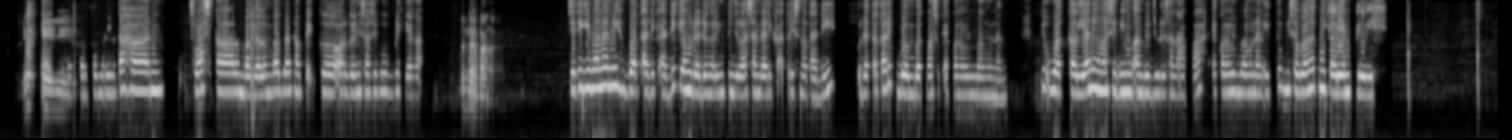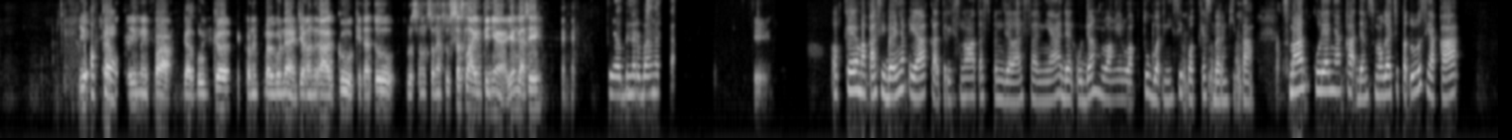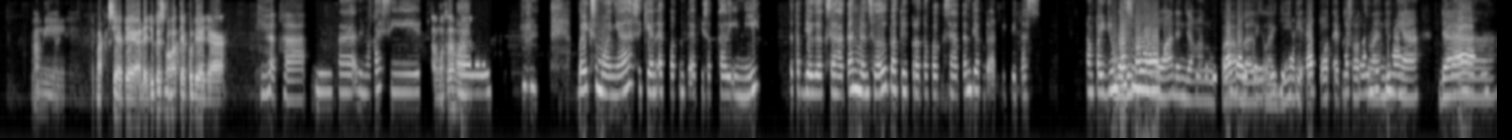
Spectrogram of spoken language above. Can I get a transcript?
Kayak sektor pemerintahan, swasta, lembaga-lembaga sampai ke organisasi publik ya, Kak. Bener banget. Jadi gimana nih buat adik-adik yang udah dengerin penjelasan dari Kak Trisno tadi? Udah tertarik belum buat masuk ekonomi bangunan? Yuk buat kalian yang masih bingung ambil jurusan apa, ekonomi bangunan itu bisa banget nih kalian pilih. Yuk, okay. gabung ke IMEPA, gabung ke ekonomi bangunan. Jangan ragu, kita tuh lulusan-lulusan yang sukses lah intinya, ya nggak sih? ya bener banget, Kak. Oke. Okay. Oke, makasih banyak ya Kak Trisno atas penjelasannya dan udah ngeluangin waktu buat ngisi podcast bareng kita. Semangat kuliahnya Kak dan semoga cepat lulus ya Kak. Amin. Terima kasih Ade. Ada juga semangat ya kuliahnya. Iya Kak. Iya Kak, terima kasih. Sama-sama. Uh, baik semuanya, sekian Edpod untuk episode kali ini. Tetap jaga kesehatan dan selalu patuhi protokol kesehatan tiap beraktivitas. Sampai jumpa, Sampai jumpa semua. semua dan jangan lupa balik, balik lagi di episode episode selanjutnya. Dah.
